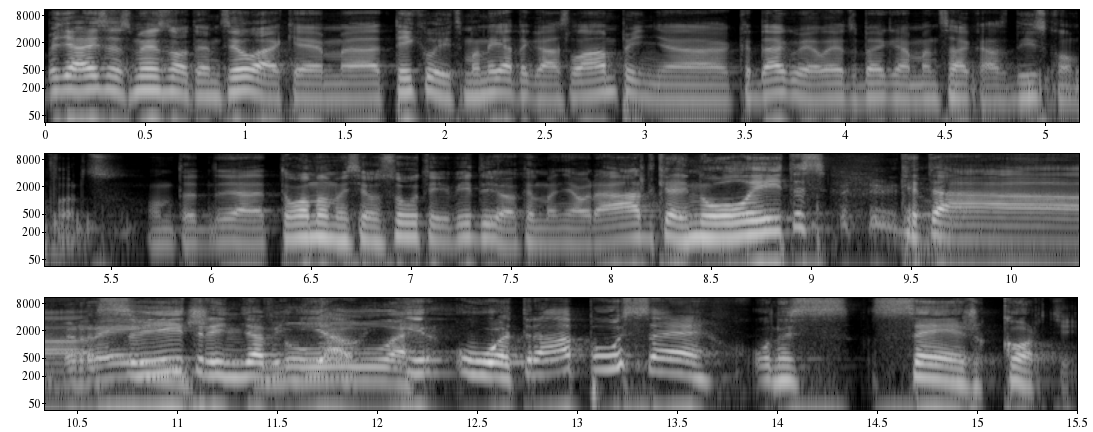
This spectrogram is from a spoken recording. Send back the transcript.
Bet jā, es esmu viens no tiem cilvēkiem, tiklīdz man iedegās lampiņa, kad degviela lietas beigās man sākās diskomforts. Un tad, jā, to man es jau sūtīju video, kad man jau rāda, ka ir nulītes, ka tā Range svītriņa jau, jau ir otrā pusē, un es sēžu korķī.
